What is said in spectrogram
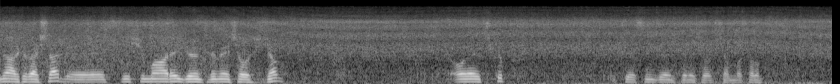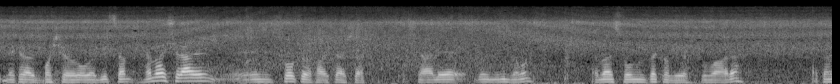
Şimdi arkadaşlar eee, size şu mağarayı görüntülemeye çalışacağım. Oraya çıkıp içerisini görüntülemeye çalışacağım bakalım ne kadar başarılı olabilirsem. Hemen şelalenin eee, sol tarafı arkadaşlar. Şelaleye döndüğünüz zaman hemen solunuzda kalıyor bu mağara. Zaten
